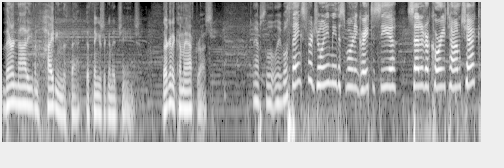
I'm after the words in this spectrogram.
They're not even hiding the fact that things are going to change. They're going to come after us. Absolutely. Well, thanks for joining me this morning. Great to see you, Senator Cory Tomczyk.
